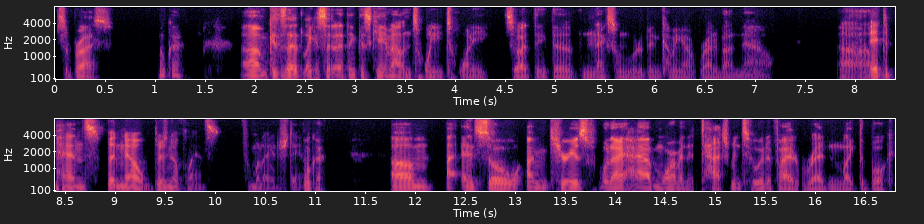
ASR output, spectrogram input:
Surprise. Okay. Um, because that, like I said, I think this came out in 2020, so I think the next one would have been coming out right about now. Um, it depends, but no, there's no plans from what I understand. Okay. Um, and so I'm curious, would I have more of an attachment to it if I had read and liked the book?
